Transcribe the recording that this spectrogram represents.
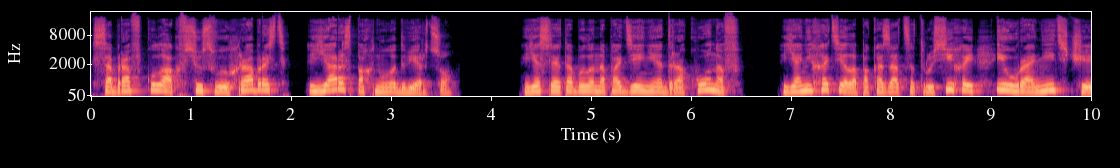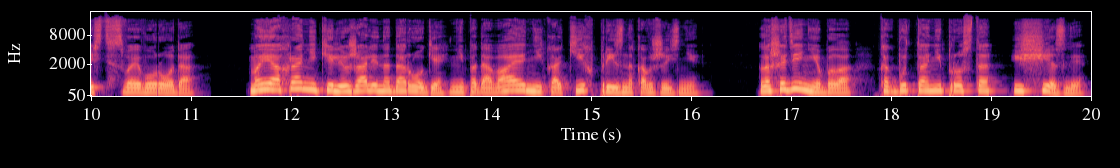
Собрав в кулак всю свою храбрость, я распахнула дверцу. Если это было нападение драконов, я не хотела показаться трусихой и уронить честь своего рода. Мои охранники лежали на дороге, не подавая никаких признаков жизни. Лошадей не было, как будто они просто исчезли.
